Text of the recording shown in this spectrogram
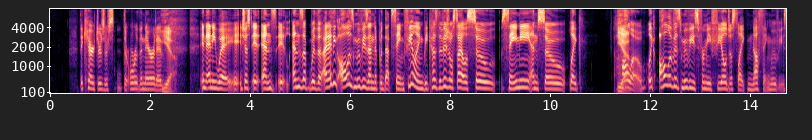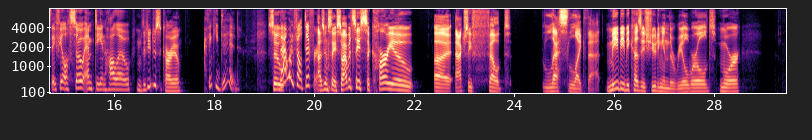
the characters or or the narrative yeah. in any way. It just it ends it ends up with a, and I think all his movies end up with that same feeling because the visual style is so samey and so like Yeah. hollow. Like all of his movies for me feel just like nothing movies. They feel so empty and hollow. Did he do Sicario? I think he did. So that one felt different. I was gonna say. So I would say Sicario uh, actually felt less like that. Maybe because he's shooting in the real world more.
